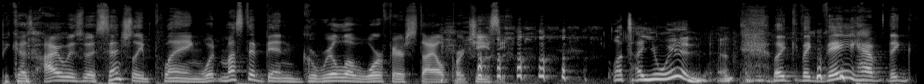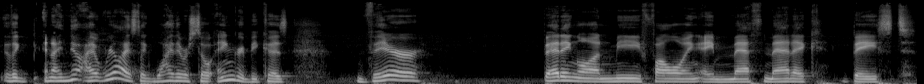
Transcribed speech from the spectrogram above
because I was essentially playing what must have been guerrilla warfare style Parcheesi. that's how you win. man. like like they have they like, and I know I realized like why they were so angry because they're betting on me following a mathematic based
